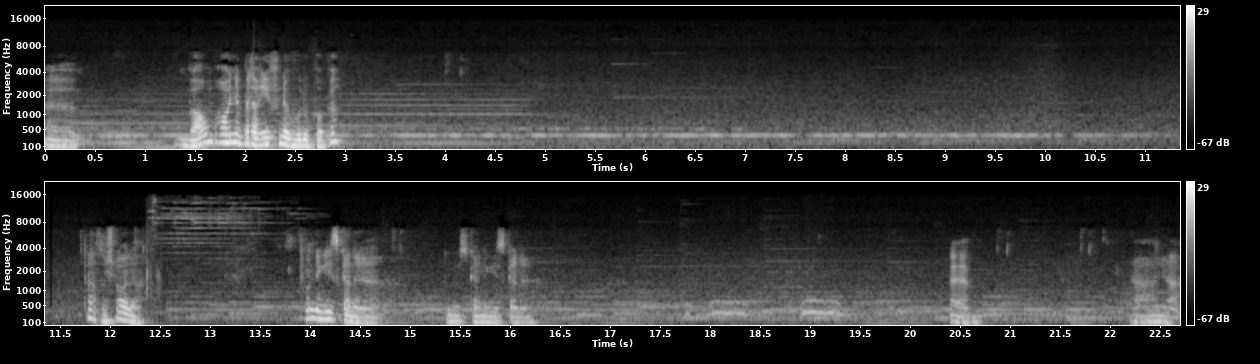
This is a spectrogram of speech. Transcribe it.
Äh, warum brauche ich eine Batterie für eine Voodoo-Puppe? Ist eine Schleuder. Und eine Gießkanne. Du bist keine Gießkanne. Ähm. Ja, ja.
